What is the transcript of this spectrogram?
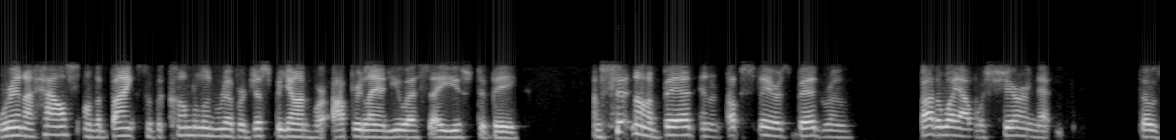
We're in a house on the banks of the Cumberland River just beyond where Opryland, USA used to be. I'm sitting on a bed in an upstairs bedroom. By the way, I was sharing that those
